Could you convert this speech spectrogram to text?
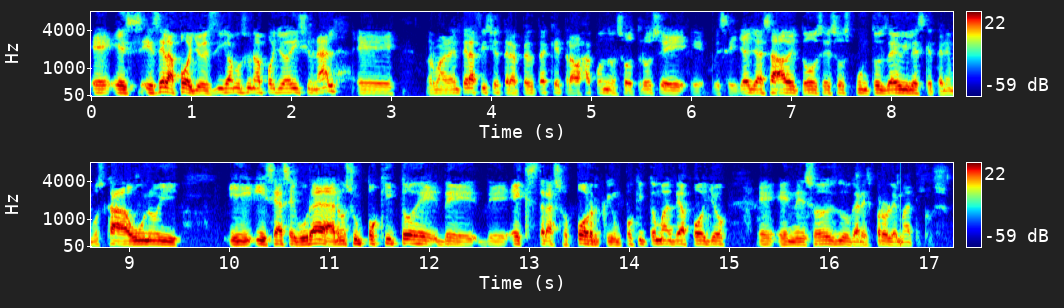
es, es, el apoyo, es digamos un apoyo adicional. Eh, Normalmente la fisioterapeuta que trabaja con nosotros, eh, eh, pues ella ya sabe todos esos puntos débiles que tenemos cada uno y, y, se asegura de darnos un poquito de, de, extra soporte, un poquito más de apoyo eh, en esos lugares problemáticos.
